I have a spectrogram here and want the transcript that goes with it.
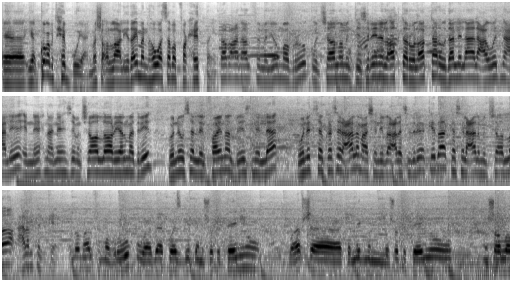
آه، الكوره بتحبه يعني ما شاء الله عليه. دايما هو سبب فرحتنا يعني. طبعا ألف مليون مبروك وإن شاء الله منتظرين الأكتر والأكتر وده اللي الأهلي عودنا عليه إن إحنا نهزم إن شاء الله ريال مدريد ونوصل لل final بإذن الله ونكسب كأس العالم عشان يبقى على صدرنا كده كأس العالم إن شاء الله علامه الكاس كلهم ألف مبروك وأداء كويس جدا الشوط الثاني وقفشة كان نجم الشوط الثاني وان شاء الله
